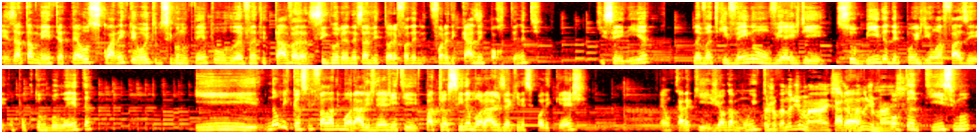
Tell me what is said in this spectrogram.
Exatamente, até os 48 do segundo tempo, o Levante estava segurando essa vitória fora de, fora de casa importante que seria. Levante que vem num viés de subida depois de uma fase um pouco turbulenta. E não me canso de falar de Morales, né? A gente patrocina Morales aqui nesse podcast. É um cara que joga muito. Tá jogando demais, cara jogando demais. Importantíssimo.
